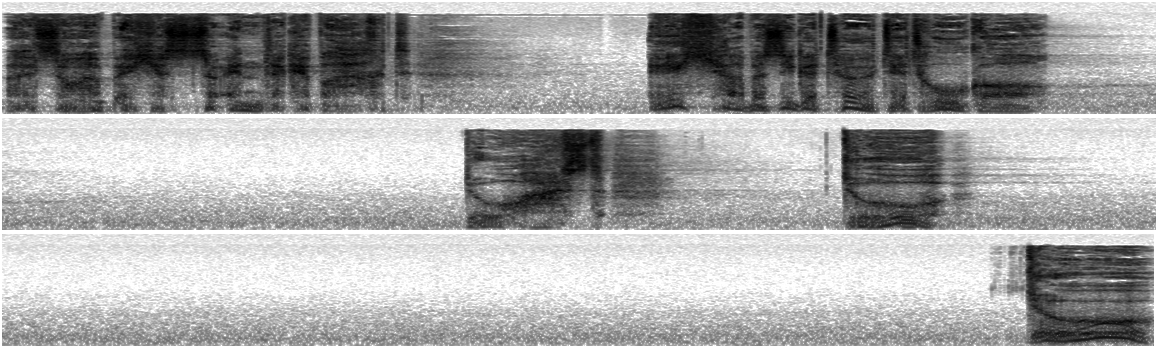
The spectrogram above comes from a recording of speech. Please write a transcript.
Also habe ich es zu Ende gebracht. Ich habe sie getötet, Hugo. Du hast... Du... Du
